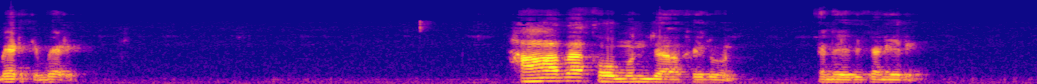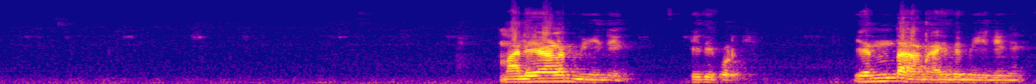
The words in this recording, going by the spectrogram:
മേടിക്കും മേടിക്കും. ഹാദ കോമുൻ ജാഹിലൂൻ എന്ന് എഴുതിക്കണേര് മലയാളം മീനിങ് എഴുതി കൊടുക്കും. എന്താണ് അതിന്റെ മീനിങ്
